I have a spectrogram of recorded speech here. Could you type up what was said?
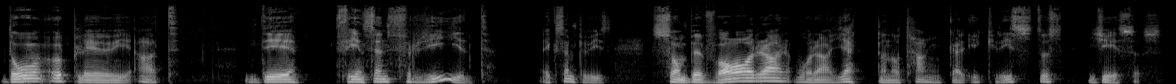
Då upplever vi att det finns en frid, exempelvis, som bevarar våra hjärtan och tankar i Kristus Jesus.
